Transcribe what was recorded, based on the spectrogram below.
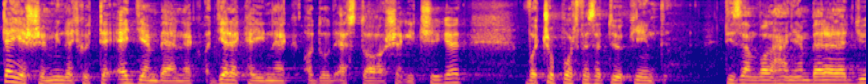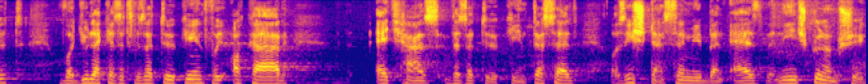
teljesen mindegy, hogy te egy embernek, a gyerekeinek adod ezt a segítséget, vagy csoportvezetőként tizenvalahány emberrel együtt, vagy gyülekezetvezetőként, vagy akár egyház vezetőként teszed, az Isten szemében ez nincs különbség.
